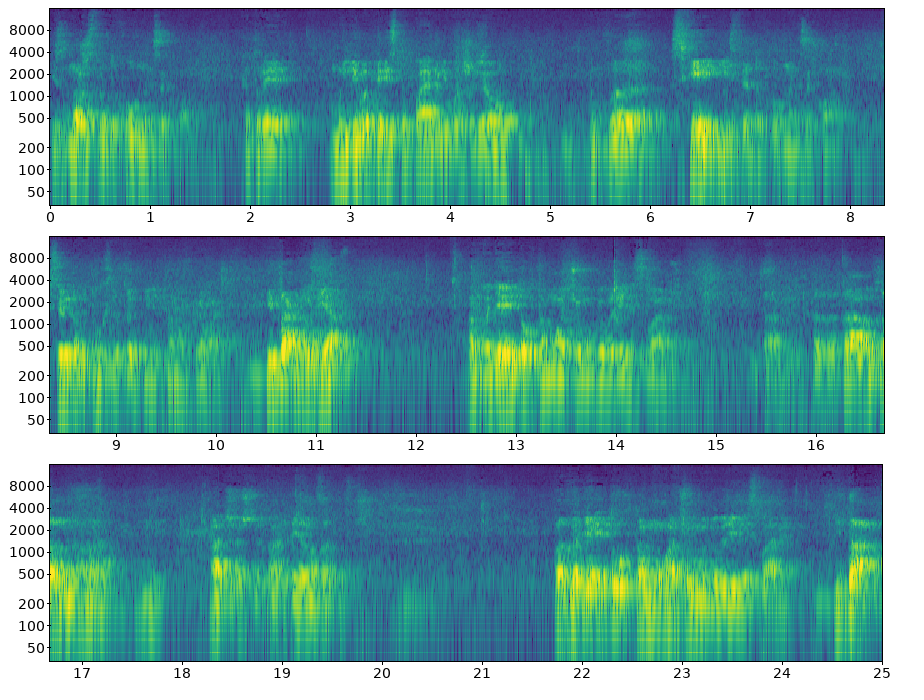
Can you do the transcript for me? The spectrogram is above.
из множества духовных законов, которые мы либо переступаем, либо живем в сфере действия духовных законов. Все это Дух Святой будет нам открывать. Итак, друзья, подводя итог тому, о чем мы говорили с вами. Так, та-та-та, да, да, да. А, сейчас, а, это я назад. Подводя итог тому, о чем мы говорили с вами. Итак,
